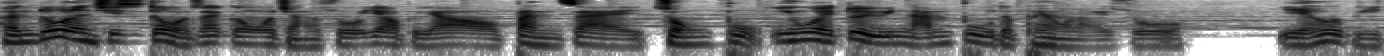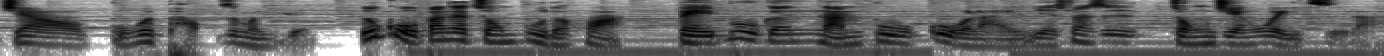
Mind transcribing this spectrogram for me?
很多人其实都有在跟我讲说，要不要办在中部，因为对于南部的朋友来说，也会比较不会跑这么远。如果我办在中部的话，北部跟南部过来也算是中间位置啦。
